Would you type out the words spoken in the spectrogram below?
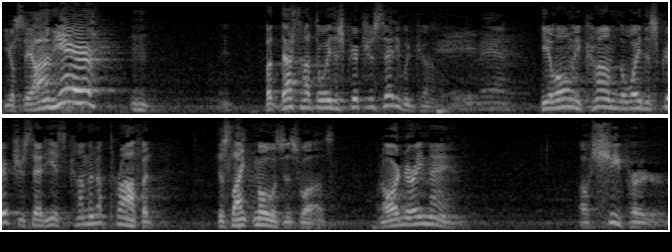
you'll say, I'm here. But that's not the way the scripture said he would come. Amen. He'll only come the way the scripture said. He is coming a prophet, just like Moses was. An ordinary man. A sheep herder.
